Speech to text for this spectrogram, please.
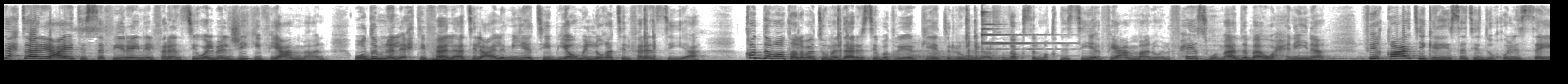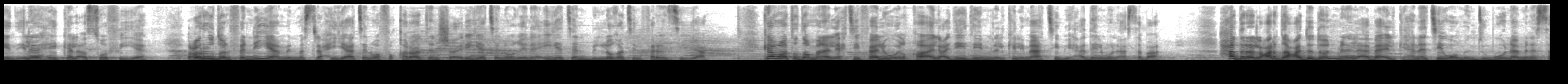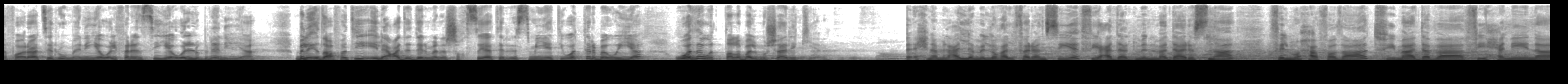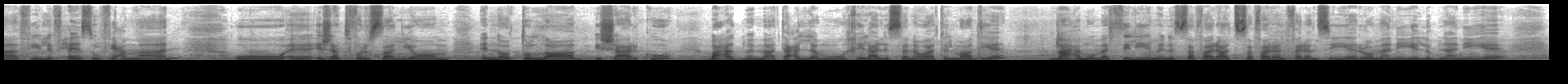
تحت رعاية السفيرين الفرنسي والبلجيكي في عمان وضمن الاحتفالات العالمية بيوم اللغة الفرنسية. قدم طلبة مدارس بطريركية الروم الأرثوذكس المقدسية في عمان والفحيص ومادبة وحنينة في قاعة كنيسة دخول السيد إلى الهيكل الصوفية عروض فنية من مسرحيات وفقرات شعرية وغنائية باللغة الفرنسية. كما تضمن الاحتفال إلقاء العديد من الكلمات بهذه المناسبة. حضر العرض عدد من الآباء الكهنة ومندوبون من السفارات الرومانية والفرنسية واللبنانية بالإضافة إلى عدد من الشخصيات الرسمية والتربوية وذوي الطلبة المشاركين. إحنا بنعلم اللغة الفرنسية في عدد من مدارسنا في المحافظات في مادبة في حنينة في الفحيص وفي عمان. وإجت فرصة اليوم إنه الطلاب يشاركوا بعض مما تعلموه خلال السنوات الماضية. مع ممثلين من السفارات السفارة الفرنسية الرومانية اللبنانية.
